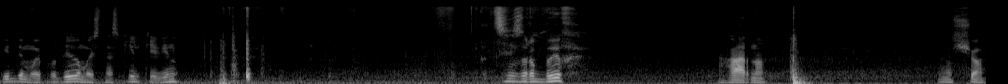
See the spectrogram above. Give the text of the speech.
підемо і подивимось, наскільки він це зробив гарно. Ну що?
